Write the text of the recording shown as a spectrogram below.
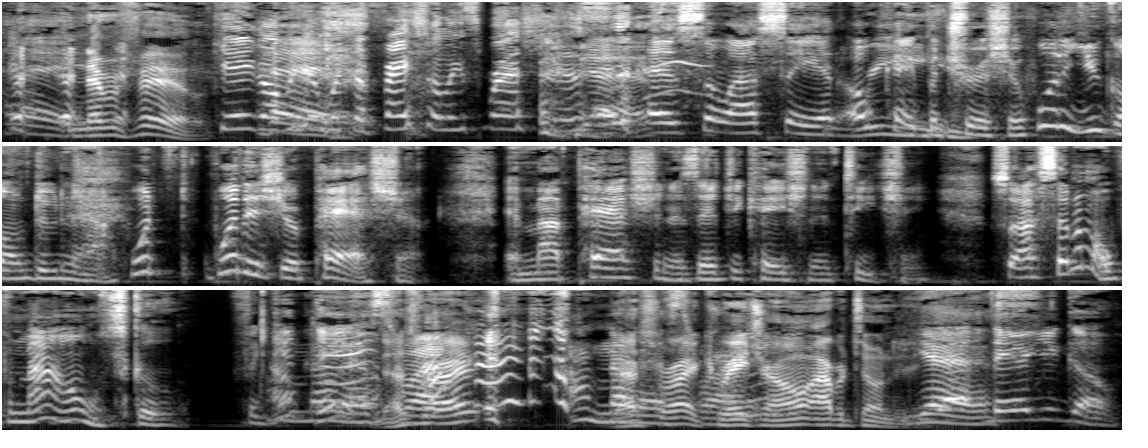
hey. it never fails. King over here with the facial expressions. And, and so I said, okay, Patricia, what are you going to do now? What What is your passion? And my passion is education and teaching. So I said, I'm open my own school. Forget that. That's right. I know That's right. Create your own opportunity. Yeah, There you go.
